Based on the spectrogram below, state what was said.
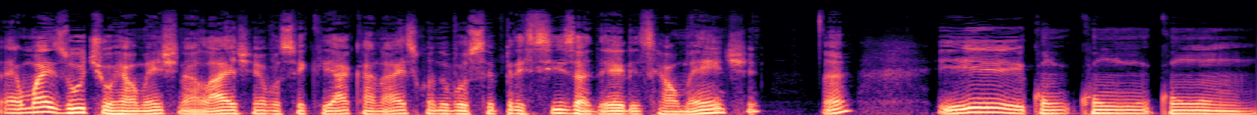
É o mais útil realmente na Lightning é você criar canais quando você precisa deles realmente, né? E com, com, com,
